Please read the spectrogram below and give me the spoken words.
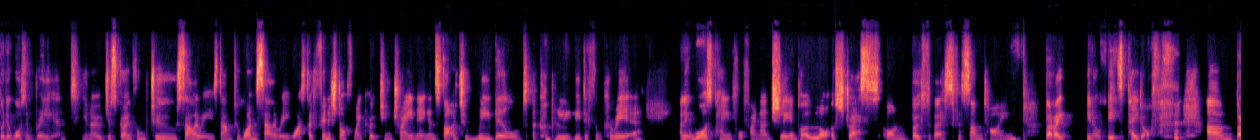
but it wasn't brilliant, you know, just going from two salaries down to one salary whilst I finished off my coaching training and started to rebuild a completely different career and it was painful financially and put a lot of stress on both of us for some time but i you know it's paid off. Um, but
